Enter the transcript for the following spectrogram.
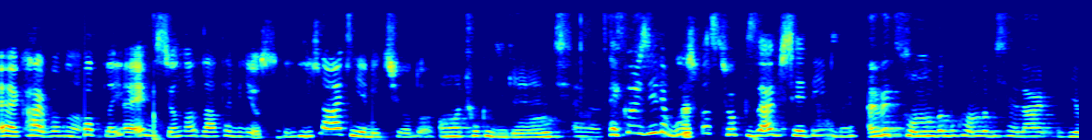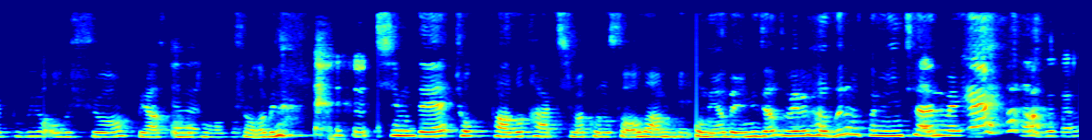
e, karbonu toplayıp e, emisyonu azaltabiliyorsun. Likit ağaç diye geçiyordu. Aa çok ilginç. Evet. Teknolojiyle buluşması çok güzel bir şey değil mi? Evet sonunda bu konuda bir şeyler yapılıyor oluşu biraz umut Evet. olmuş olabilir. Şimdi çok fazla tartışma konusu olan bir konuya değineceğiz. Beril hazır mısın linçlenmeye? Hazırım.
